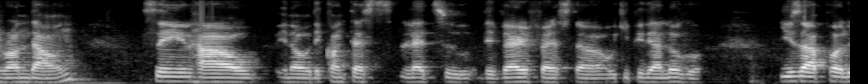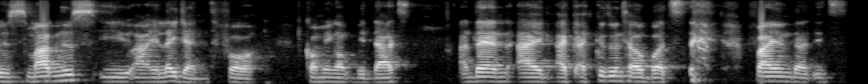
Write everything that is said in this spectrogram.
The rundown, seeing how you know the contest led to the very first uh, Wikipedia logo. User Paulus Magnus, you are a legend for coming up with that. and then I, I, I couldn't help but find that it's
